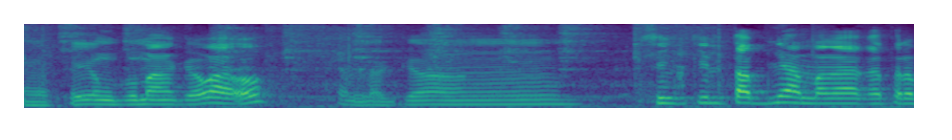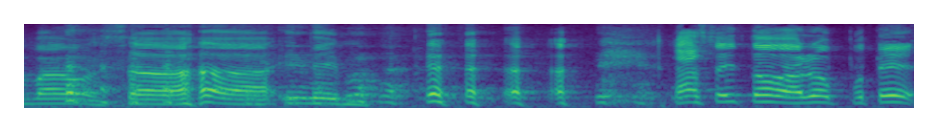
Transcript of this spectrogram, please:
Ito yung gumagawa, oh. Talagang singkintab niya mga katrabaho sa itim. Kaso ito, ano, puti.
